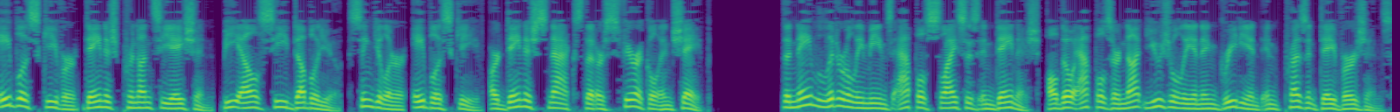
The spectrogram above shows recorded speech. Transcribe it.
Æbleskiver Danish pronunciation, BLCW, singular, æbleskive, are Danish snacks that are spherical in shape. The name literally means apple slices in Danish, although apples are not usually an ingredient in present-day versions.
